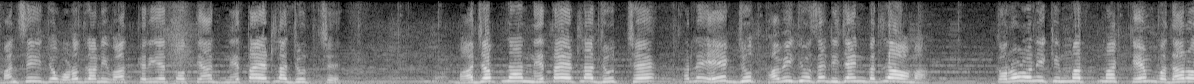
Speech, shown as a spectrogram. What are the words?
માનસી, જો વડોદરાની વાત કરીએ તો ત્યાં નેતા એટલા જૂથ છે. ભાજપના નેતા એટલા જૂથ છે. એટલે એક જૂથ ફાવી ગયું છે ડિઝાઇન બદલાવવામાં કરોડોની કિંમતમાં કેમ વધારો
